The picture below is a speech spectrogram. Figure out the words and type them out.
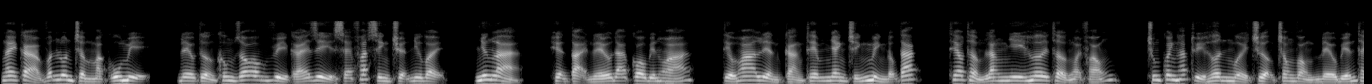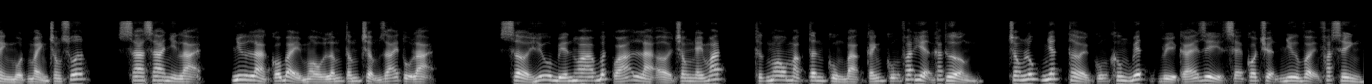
Ngay cả vẫn luôn trầm mặc u mị, đều tưởng không rõ vì cái gì sẽ phát sinh chuyện như vậy, nhưng là, hiện tại nếu đã có biến hóa, tiểu hoa liền càng thêm nhanh chính mình động tác, theo thẩm lăng nhi hơi thở ngoại phóng, chung quanh hát thủy hơn 10 trượng trong vòng đều biến thành một mảnh trong suốt, xa xa nhìn lại, như là có bảy màu lấm tấm chậm rãi tụ lại. Sở hữu biến hóa bất quá là ở trong nháy mắt, thực mau mặc tân cùng bạc cánh cũng phát hiện khác thường, trong lúc nhất thời cũng không biết vì cái gì sẽ có chuyện như vậy phát sinh.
